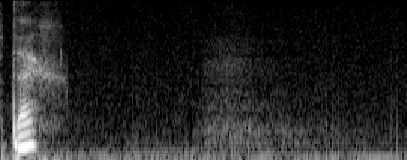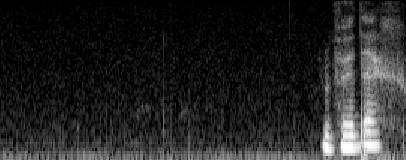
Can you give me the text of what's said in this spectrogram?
Wdech. Wydech.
